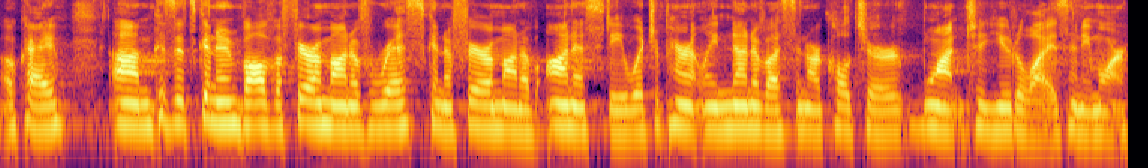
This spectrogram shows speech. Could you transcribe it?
okay? Because um, it's going to involve a fair amount of risk and a fair amount of honesty, which apparently none of us in our culture want to utilize anymore.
